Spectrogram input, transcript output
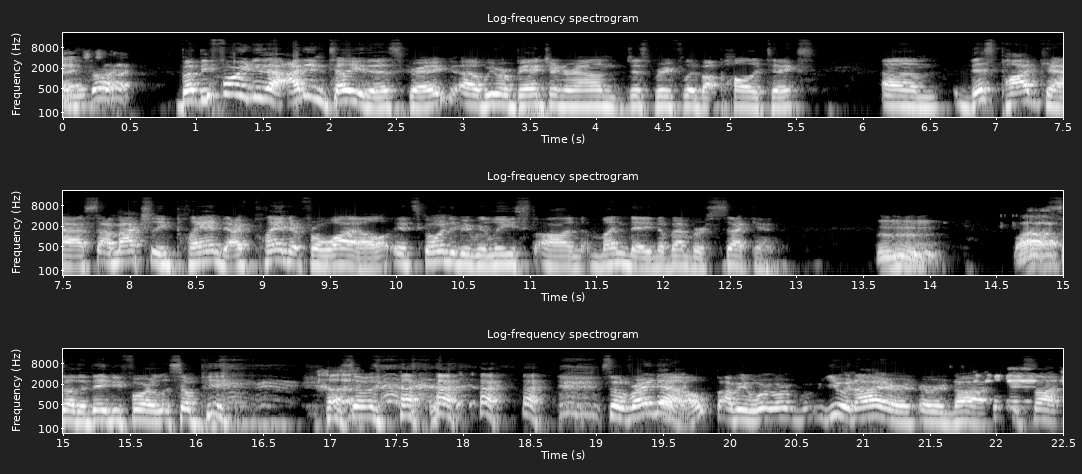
enjoy it. But before we do that, I didn't tell you this, Greg. Uh, we were bantering around just briefly about politics. Um, this podcast, I'm actually planned. I've planned it for a while. It's going to be released on Monday, November second. hmm Wow. So the day before. So. pe- so, so right now, I mean, we're, we're, you and I are, are not. It's not.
